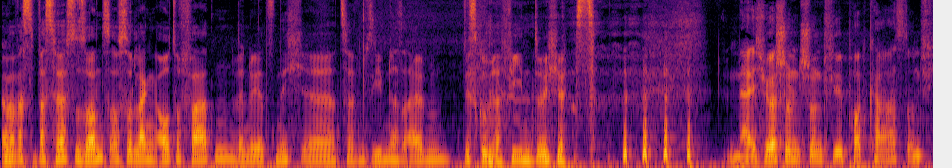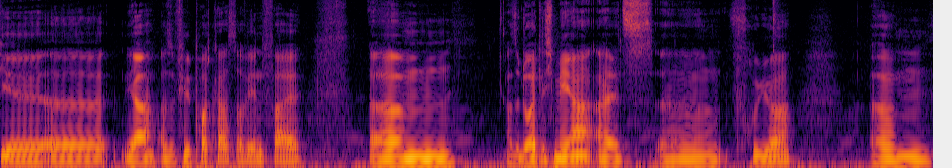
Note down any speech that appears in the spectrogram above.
aber was, was hörst du sonst auf so langen Autofahrten, wenn du jetzt nicht äh, 2007 das Alben, Diskografien durchhörst? Na, ich höre schon, schon viel Podcast und viel, äh, ja, also viel Podcast auf jeden Fall. Ähm, also deutlich mehr als äh, früher. Ähm,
